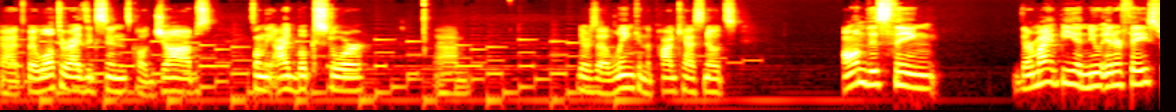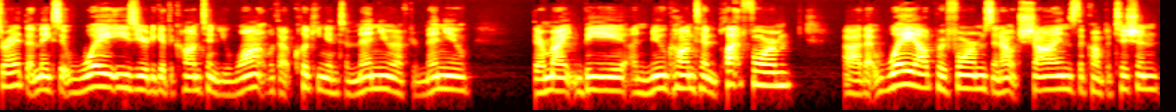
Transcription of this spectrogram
uh, it's by Walter Isaacson. It's called Jobs. It's on the iBookstore. Um, there's a link in the podcast notes. On this thing, there might be a new interface, right, that makes it way easier to get the content you want without clicking into menu after menu. There might be a new content platform uh, that way outperforms and outshines the competition.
